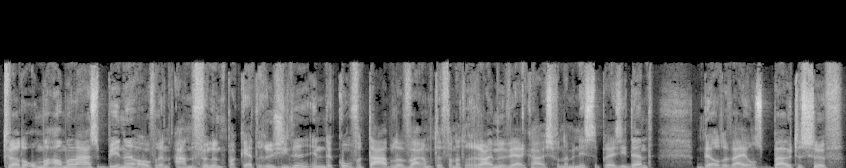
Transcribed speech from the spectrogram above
Terwijl de onderhandelaars binnen over een aanvullend pakket ruzieden... in de comfortabele warmte van het ruime werkhuis van de minister-president... belden wij ons buiten suf.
